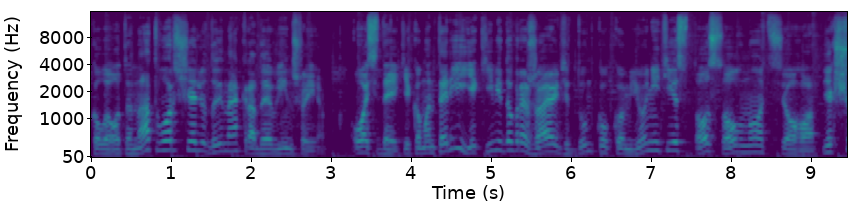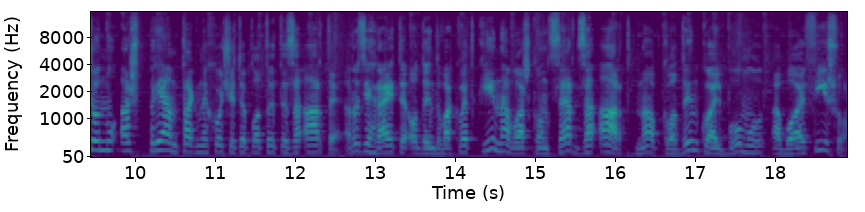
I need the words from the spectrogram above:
коли одна творча людина краде в іншої. Ось деякі коментарі, які відображають думку ком'юніті стосовно цього. Якщо ну аж прям так не хочете платити за арти, розіграйте один-два квитки на ваш концерт за арт на обкладинку альбому або афішу.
